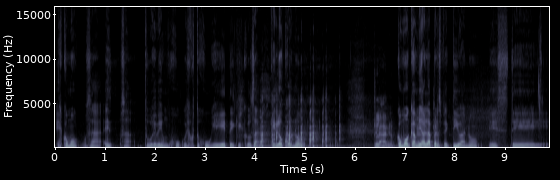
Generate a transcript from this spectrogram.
es como, o sea, es- o sea tu bebé un es tu juguete, qué cosa, qué loco, ¿no? Claro. Cómo ha cambiado claro. la perspectiva, ¿no? Este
